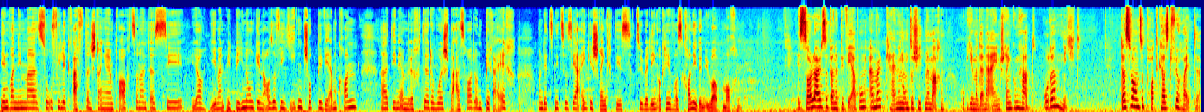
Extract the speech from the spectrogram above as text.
irgendwann nicht mehr so viele Kraftanstrengungen braucht, sondern dass sie ja, jemand mit Behinderung genauso für jeden Job bewerben kann, äh, den er möchte oder wo er Spaß hat und Bereich und jetzt nicht so sehr eingeschränkt ist, zu überlegen, okay, was kann ich denn überhaupt machen? Es soll also bei einer Bewerbung einmal keinen Unterschied mehr machen, ob jemand eine Einschränkung hat oder nicht. Das war unser Podcast für heute.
